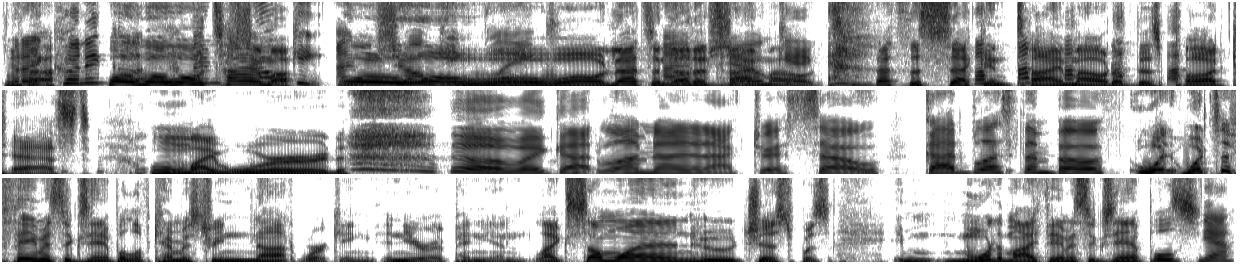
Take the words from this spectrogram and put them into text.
but I couldn't. whoa, go, whoa, whoa! I'm time out. joking. I'm whoa, joking, whoa, whoa, whoa! That's another I'm timeout. That's the second timeout of this podcast. Oh my word! Oh my god. Well, I'm not an actress, so God bless them both. What what's a famous example of chemistry not working in your opinion? Like someone who just was one of my famous examples. Yeah.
